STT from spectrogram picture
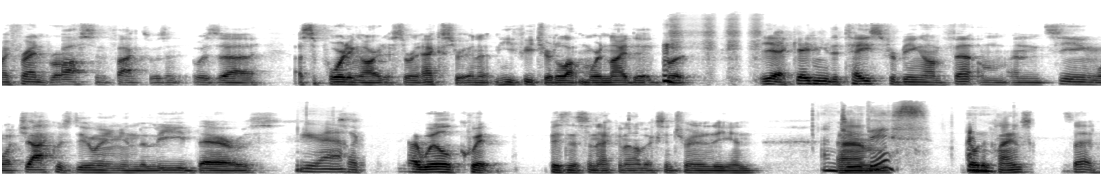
My friend Ross, in fact, was an, was a, a supporting artist or an extra in it, and he featured a lot more than I did. But yeah, it gave me the taste for being on film and seeing what Jack was doing in the lead there was Yeah. it's like I will quit business and economics in Trinity and And do um, this. go to And- clown school instead.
